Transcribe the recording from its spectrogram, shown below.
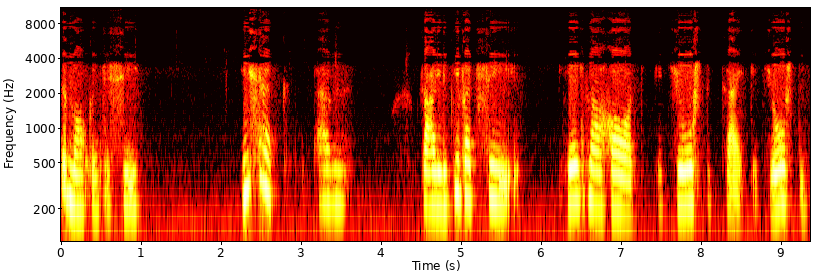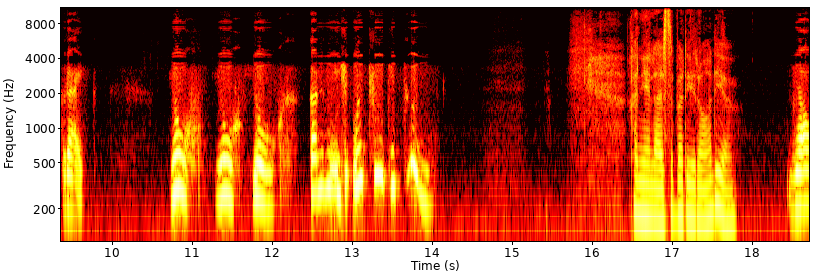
te maak en te sê is ek ehm um, daai liedjie wat sê here's my heart it's yours to take it's yours to break. Jo jo jo kan jy ooit weer te doen Gaan jy luister by die radio? Ja,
